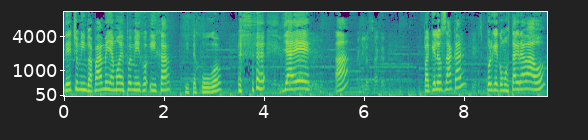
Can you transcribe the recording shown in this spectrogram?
De hecho, mi papá me llamó después y me dijo, hija, ¿diste jugo? ya es... ¿Ah? ¿Para qué lo sacan? ¿Para qué lo sacan? Porque como está grabado,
